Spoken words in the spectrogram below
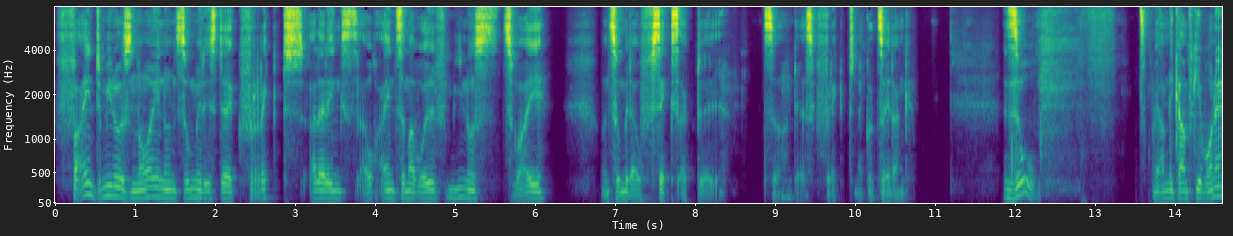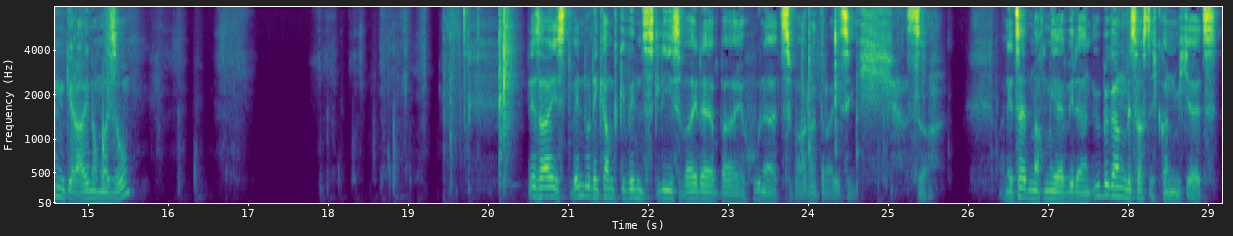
Feind minus 9 und somit ist der gefreckt. Allerdings auch einsamer Wolf minus 2 und somit auf 6 aktuell. So, der ist gefreckt. Na Gott sei Dank. So. Wir haben den Kampf gewonnen, gerade nochmal so. Das heißt, wenn du den Kampf gewinnst, lies weiter bei 132. So. Und jetzt halt machen wir wieder einen Übergang. Das heißt, ich kann mich jetzt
